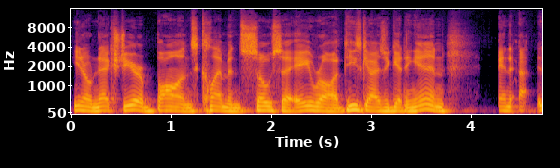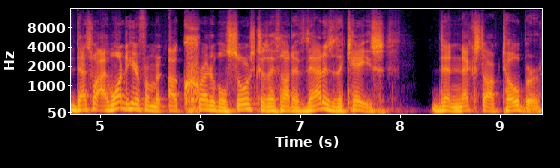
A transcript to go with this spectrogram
you know, next year, Bonds, Clemens, Sosa, A Rod, these guys are getting in." And uh, that's why I wanted to hear from a credible source because I thought if that is the case, then next October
